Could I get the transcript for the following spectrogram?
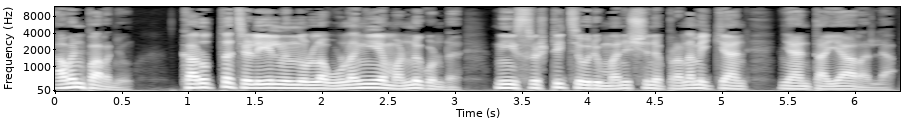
അവൻ പറഞ്ഞു കറുത്ത ചെളിയിൽ നിന്നുള്ള ഉണങ്ങിയ മണ്ണുകൊണ്ട് നീ സൃഷ്ടിച്ച ഒരു മനുഷ്യന് പ്രണമിക്കാൻ ഞാൻ തയ്യാറല്ല.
